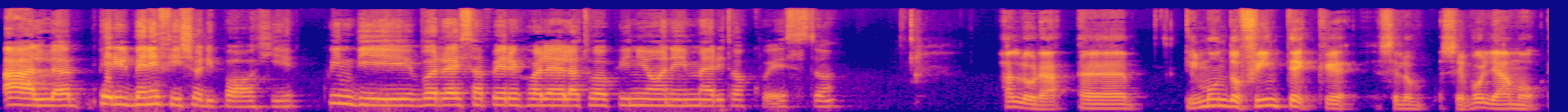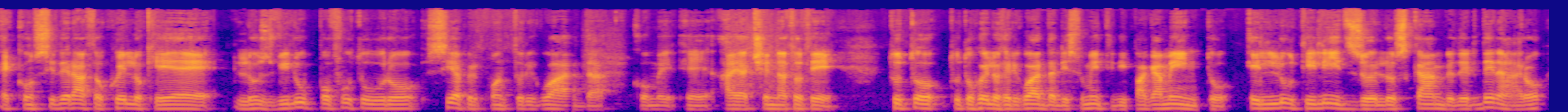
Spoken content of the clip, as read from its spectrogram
al, per il beneficio di pochi. Quindi vorrei sapere qual è la tua opinione in merito a questo. Allora, eh, il mondo fintech, se, lo, se, vogliamo, è considerato quello che è lo sviluppo futuro, sia per quanto riguarda, come eh, hai accennato te, tutto, tutto, quello che riguarda gli strumenti di pagamento e l'utilizzo e lo scambio del denaro,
